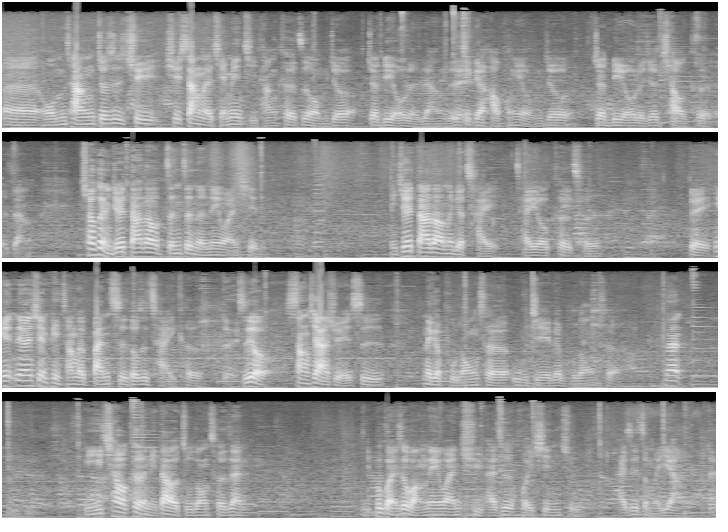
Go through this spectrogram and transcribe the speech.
呃，我们常就是去去上了前面几堂课之后，我们就就溜了这样，有对几个好朋友，我们就就溜了，就翘课了这样。翘课你就会搭到真正的内湾线，你就会搭到那个柴柴油客车。对，因为内湾线平常的班次都是柴客，对只有上下学是那个普通车，五节的普通车。那你一翘课，你到了竹东车站，你不管是往内湾去，还是回新竹，还是怎么样，对，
